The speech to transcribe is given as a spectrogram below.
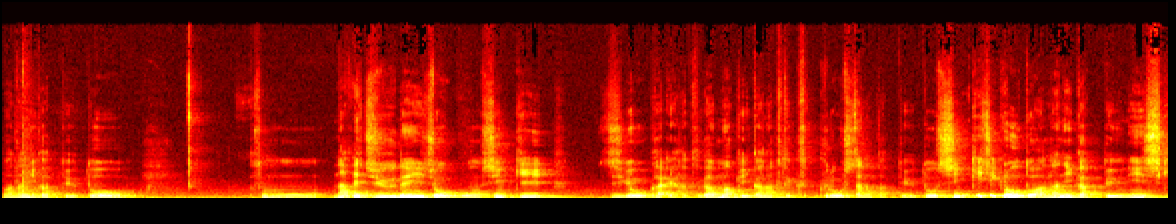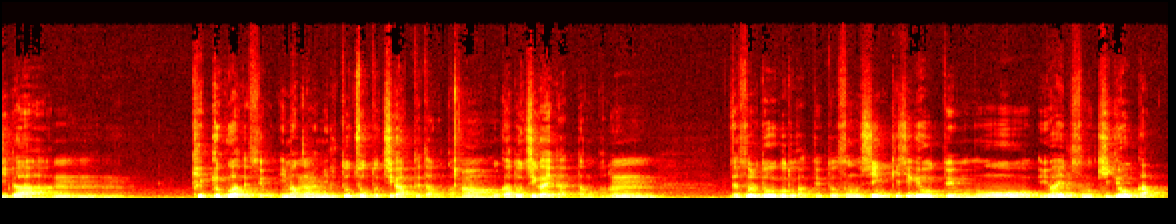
は何かっていうとそのなぜ10年以上この新規事業開発がうまくいかなくて苦苦労したのかっていうと新規事業とは何かっていう認識が、うんうん結局はですよ今から見るとちょっと違ってたのかな、ああ。お門違いだったのかな、うん。じゃあそれどういうことかっていうとその新規事業っていうものをいわゆるその起業家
